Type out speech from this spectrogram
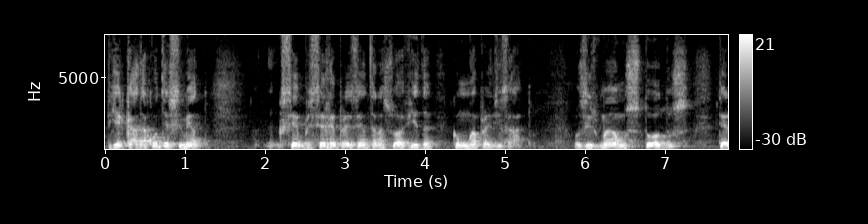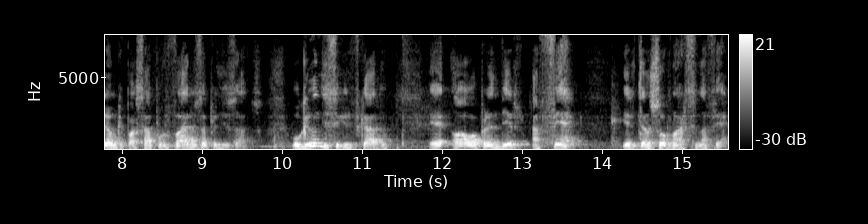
de que cada acontecimento sempre se representa na sua vida como um aprendizado. Os irmãos todos terão que passar por vários aprendizados. O grande significado é, ao aprender a fé, ele transformar-se na fé.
